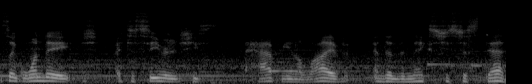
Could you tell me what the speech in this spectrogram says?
It's like one day I just see her, she's happy and alive, and then the next she's just dead.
